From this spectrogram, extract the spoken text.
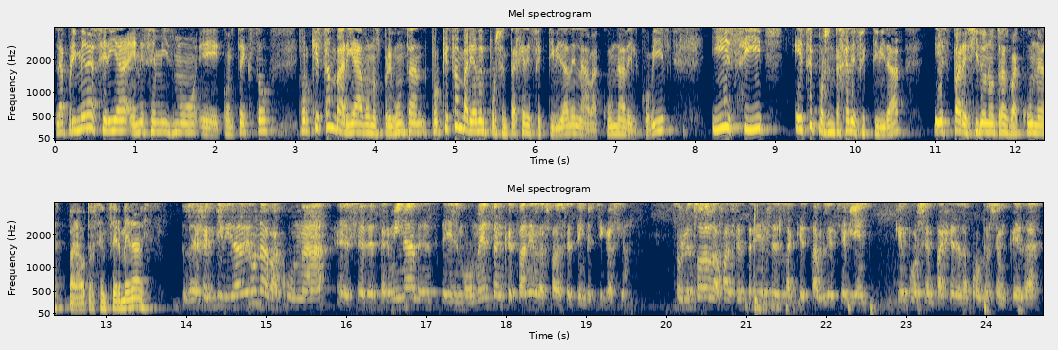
la primera sería en ese mismo eh, contexto, ¿por qué es tan variado? Nos preguntan, ¿por qué es tan variado el porcentaje de efectividad en la vacuna del COVID? Y si este porcentaje de efectividad es parecido en otras vacunas para otras enfermedades. La efectividad de una vacuna se determina desde el momento en que están en las fases de investigación. Sobre todo la fase 3 es la que establece bien qué porcentaje de la población queda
